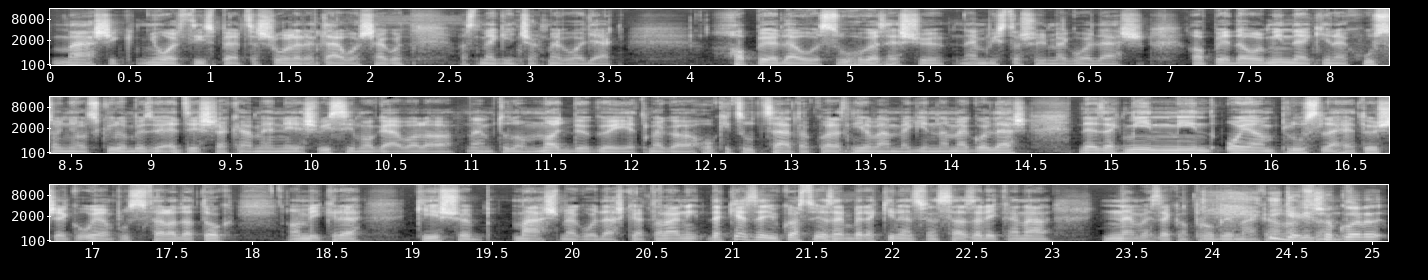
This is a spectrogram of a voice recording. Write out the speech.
másik 8-10 perces rollere távolságot azt megint csak megoldják. Ha például szúhog az eső, nem biztos, hogy megoldás. Ha például mindenkinek 28 különböző edzésre kell menni, és viszi magával a, nem tudom, nagybögőjét, meg a hoki cuccát, akkor az nyilván megint nem megoldás. De ezek mind-mind olyan plusz lehetőség, olyan plusz feladatok, amikre később más megoldást kell találni. De kezeljük azt, hogy az emberek 90%-ánál nem ezek a problémák. Igen, és akkor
